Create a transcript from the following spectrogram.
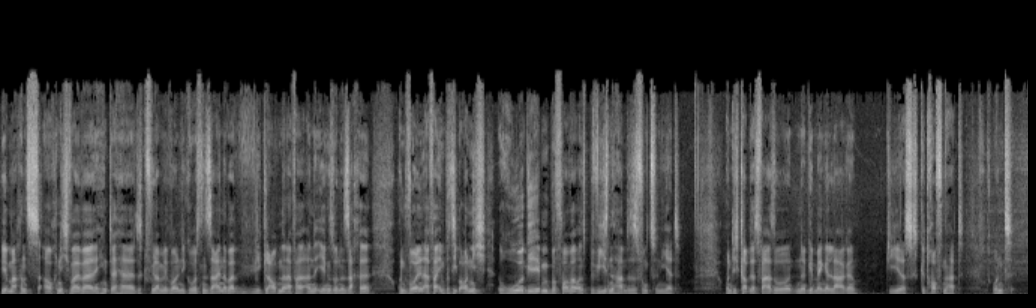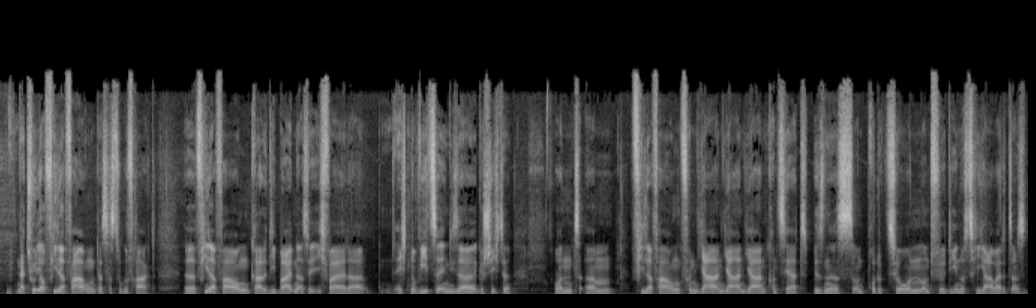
Wir machen es auch nicht, weil wir hinterher das Gefühl haben, wir wollen die Größten sein, aber wir glauben dann einfach an irgendeine so Sache und wollen einfach im Prinzip auch nicht Ruhe geben, bevor wir uns bewiesen haben, dass es funktioniert. Und ich glaube, das war so eine Gemengelage, die das getroffen hat. Und natürlich auch viel Erfahrung, das hast du gefragt. Äh, viel Erfahrung, gerade die beiden, also ich war ja da echt Novize in dieser Geschichte und ähm, viel Erfahrung von Jahren, Jahren, Jahren Konzertbusiness und Produktion und für die Industrie gearbeitet. Also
